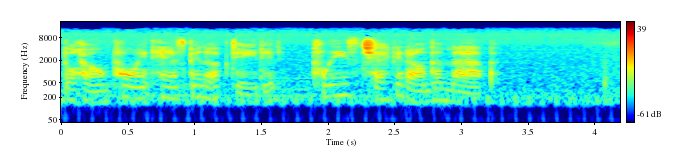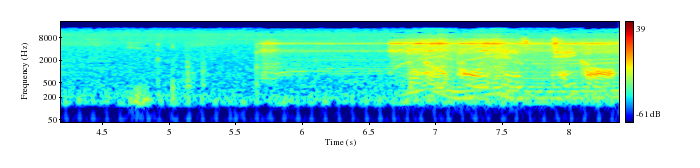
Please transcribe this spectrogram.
The home point has been updated. Please check it on the map. The home point has take off.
